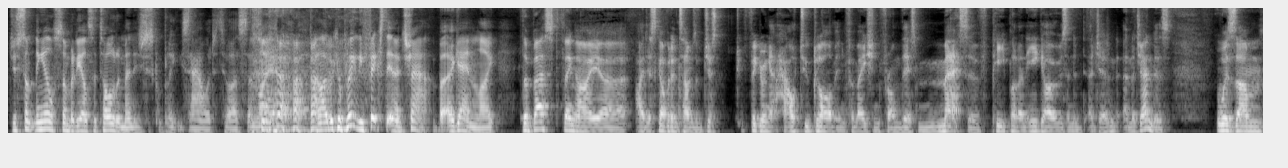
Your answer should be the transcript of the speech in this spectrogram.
just something else somebody else had told him, and it's just completely soured to us. And like, and like we completely fixed it in a chat. But again, like the best thing I uh, I discovered in terms of just figuring out how to glom information from this mess of people and egos and, and agendas was um,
